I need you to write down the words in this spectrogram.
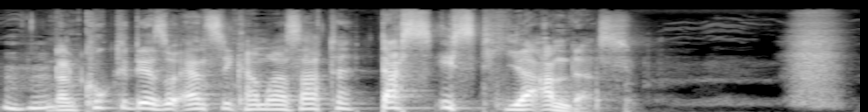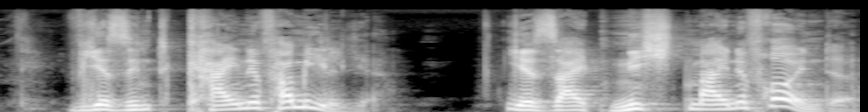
Mhm. Und dann guckte der so ernst in die Kamera und sagte, das ist hier anders. Wir sind keine Familie. Ihr seid nicht meine Freunde.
